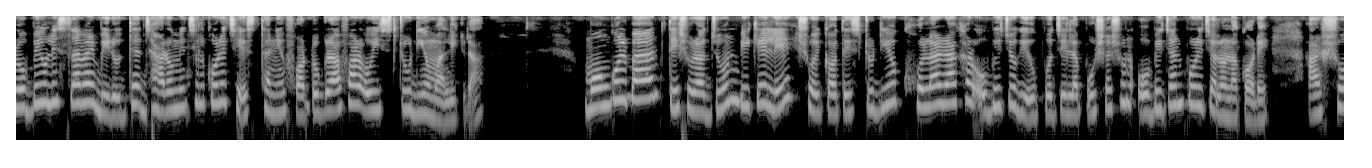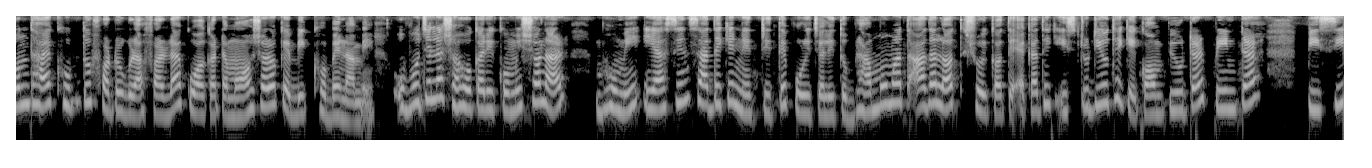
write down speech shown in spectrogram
রবিউল ইসলামের বিরুদ্ধে ঝাড়ু মিছিল করেছে স্থানীয় ফটোগ্রাফার ও স্টুডিও মালিকরা। মঙ্গলবার তেসরা জুন বিকেলে সৈকত স্টুডিও খোলা রাখার অভিযোগে উপজেলা প্রশাসন অভিযান পরিচালনা করে আর সন্ধ্যায় ক্ষুব্ধ ফটোগ্রাফাররা কুয়াকাটা মহাসড়কে বিক্ষোভে নামে। উপজেলা সহকারী কমিশনার ভূমি ইয়াসিন সাদেকের নেতৃত্বে পরিচালিত ভ্রাম্যমাত আদালত সৈকতে একাধিক স্টুডিও থেকে কম্পিউটার, প্রিন্টার, পিসি,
